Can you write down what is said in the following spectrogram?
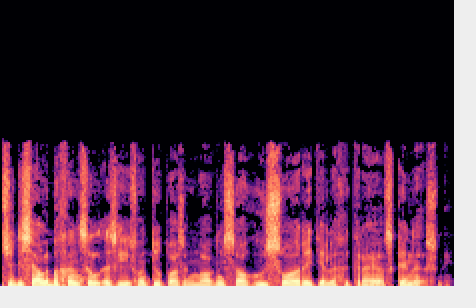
So dieselfde beginsel is hier van toepassing maak nie saak hoe swaar het jy gekry as kinders nie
